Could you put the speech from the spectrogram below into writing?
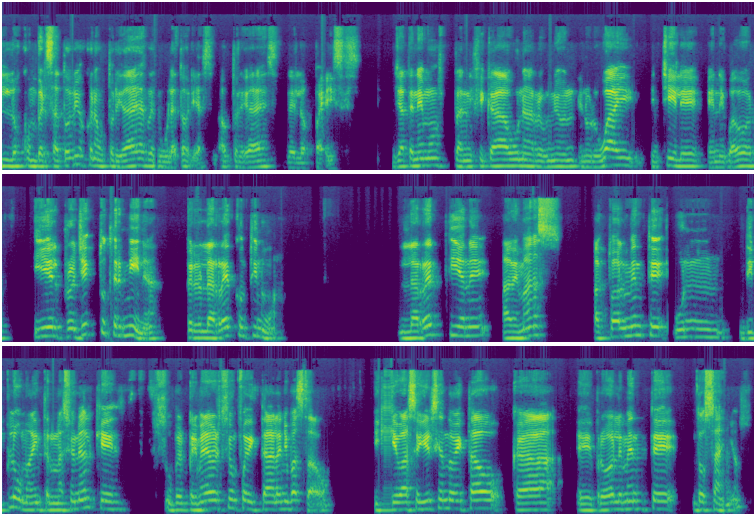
los conversatorios con autoridades regulatorias, autoridades de los países. Ya tenemos planificada una reunión en Uruguay, en Chile, en Ecuador, y el proyecto termina, pero la red continúa. La red tiene además actualmente un diploma internacional que su primera versión fue dictada el año pasado y que va a seguir siendo dictado cada eh, probablemente dos años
